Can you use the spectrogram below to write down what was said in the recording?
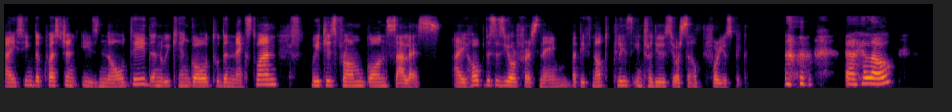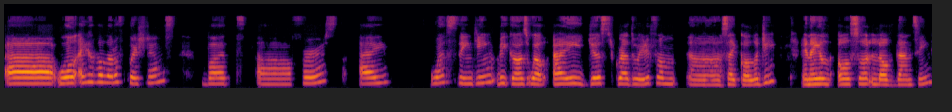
I think the question is noted and we can go to the next one, which is from Gonzalez. I hope this is your first name, but if not, please introduce yourself before you speak. uh, hello. Uh, well, I have a lot of questions. But uh, first, I was thinking because, well, I just graduated from uh, psychology and I also love dancing.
